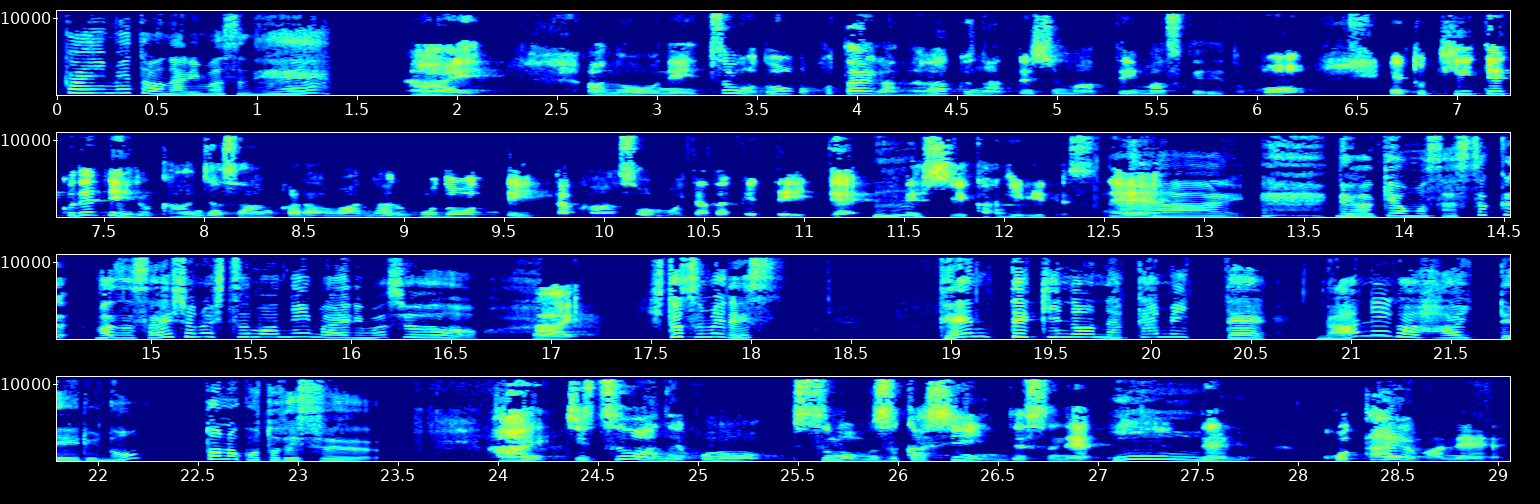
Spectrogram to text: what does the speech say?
回目となりますねはいあのね、いつもどうも答えが長くなってしまっていますけれども、えっと、聞いてくれている患者さんからは、なるほどっていった感想もいただけていて、うん、嬉しい限りですね。はい。では今日も早速、まず最初の質問に参りましょう。はい。一つ目です。点滴の中身って何が入っているの？とのことです。はい。実はね、この質問難しいんですね。で、答えはね、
